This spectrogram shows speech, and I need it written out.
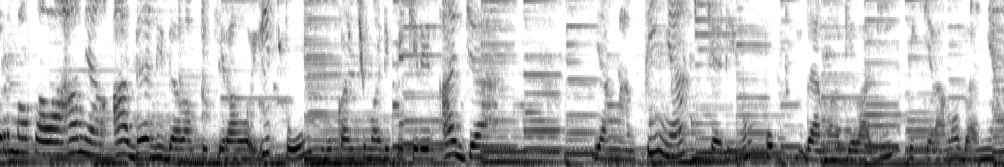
permasalahan yang ada di dalam pikiran lo itu bukan cuma dipikirin aja, yang nantinya jadi numpuk dan lagi-lagi pikiran lo banyak.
